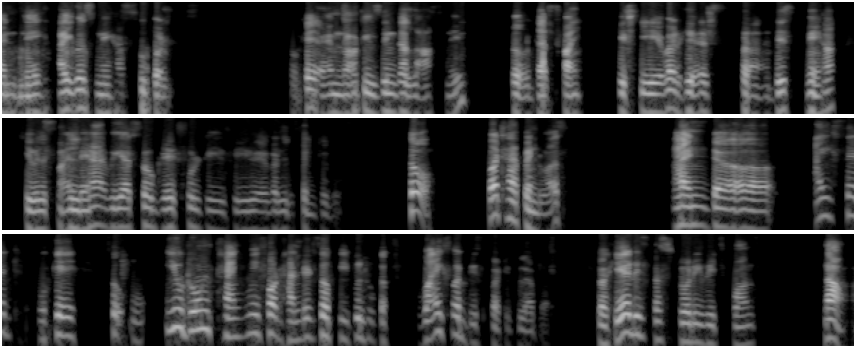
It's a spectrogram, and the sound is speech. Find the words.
and I was Neha's super. Okay, I am not using the last name, so that's fine. If she ever hears uh, this, Neha, she will smile. Neha, we are so grateful to you if you ever listen to this. So what happened was, and uh, I said, okay, so you don't thank me for hundreds of people who come. Why for this particular person? So here is the story which comes. Now,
